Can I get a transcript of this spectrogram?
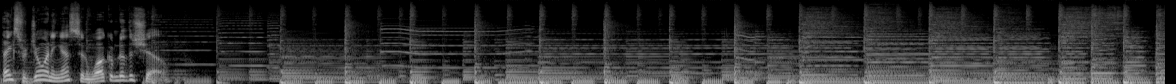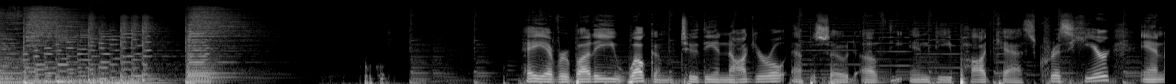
Thanks for joining us, and welcome to the show. Hey, everybody, welcome to the inaugural episode of the ND Podcast. Chris here, and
